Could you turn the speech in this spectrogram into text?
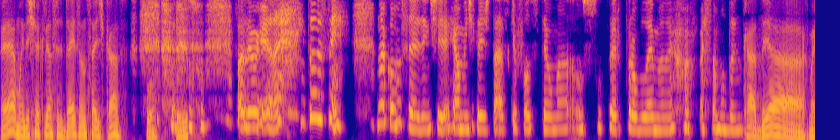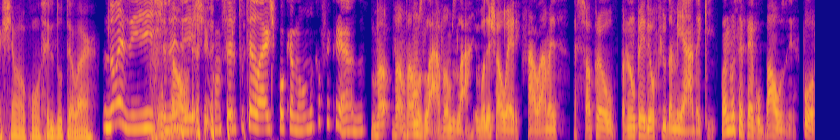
É, a mãe deixa a criança de 10 anos sair de casa. Pô, que isso? Fazer quê, né? Então, assim, não é como se a gente realmente acreditasse que fosse ter uma, um super problema, né, com essa mudança. Cadê a. Como é que chama? O conselho tutelar? Não existe, não Então. existe. Conselho tutelar de Pokémon nunca foi criado. Va- va- vamos lá, vamos lá. Eu vou deixar o Eric falar, mas é só pra, eu, pra não perder o fio da meada aqui. Quando você pega o Bowser, pô,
